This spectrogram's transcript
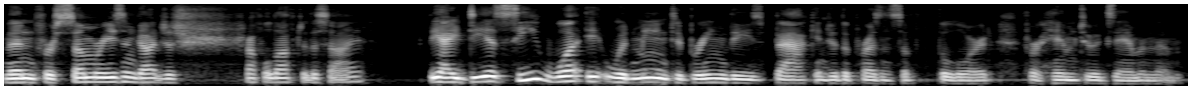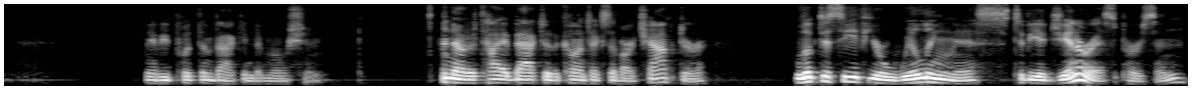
Then for some reason, God just shuffled off to the side the ideas, see what it would mean to bring these back into the presence of the Lord for Him to examine them. Maybe put them back into motion. And now to tie it back to the context of our chapter, look to see if your willingness to be a generous person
